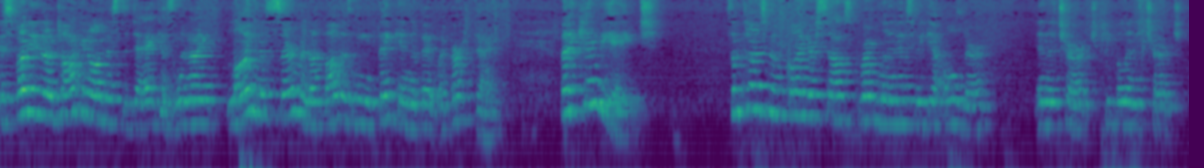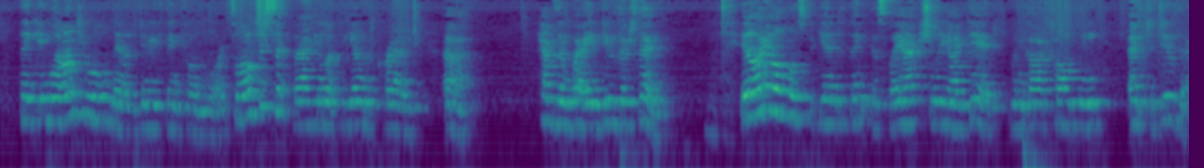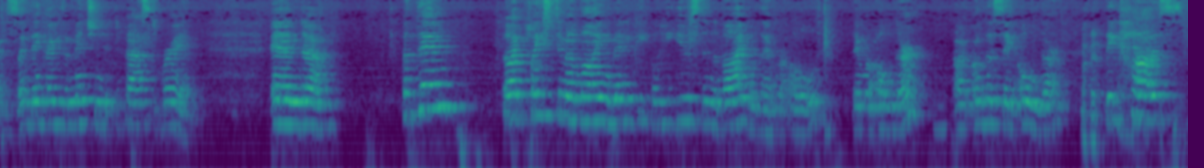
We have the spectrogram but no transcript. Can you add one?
it's funny that I'm talking on this today because when I lined this sermon up, I wasn't even thinking about my birthday. But it can be age. Sometimes we'll find ourselves grumbling as we get older in the church, people in the church, thinking, well, I'm too old now to do anything for the Lord. So I'll just sit back and let the younger crowd uh, have their way and do their thing. And I almost began to think this way. Actually, I did when God called me out to do this. I think I even mentioned it to Pastor Brad. And, uh, but then God placed in my mind many people he used in the Bible that were old. They were older. I'm going to say older because,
